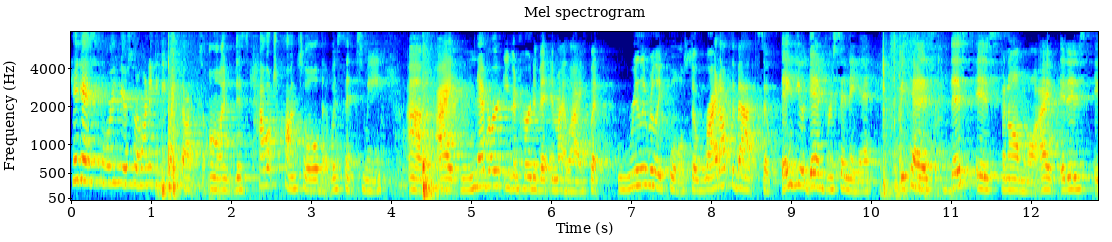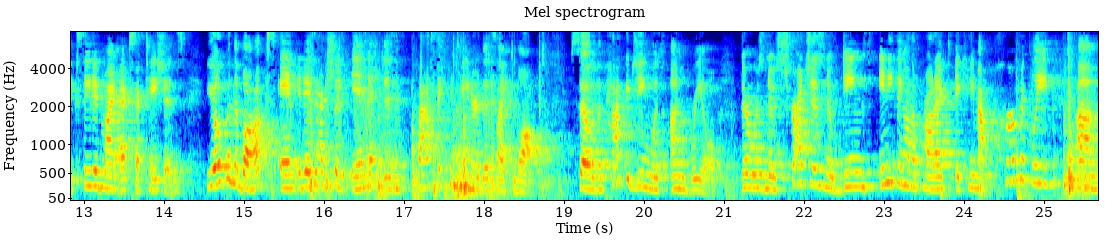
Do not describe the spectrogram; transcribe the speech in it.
Hey guys, Lori here. So I want to give you my thoughts on this couch console that was sent to me. Um, I never even heard of it in my life, but really, really cool. So right off the bat, so thank you again for sending it because this is phenomenal. I, it has exceeded my expectations. You open the box and it is actually in this plastic container that's like locked. So the packaging was unreal. There was no scratches, no dings, anything on the product. It came out perfectly um,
